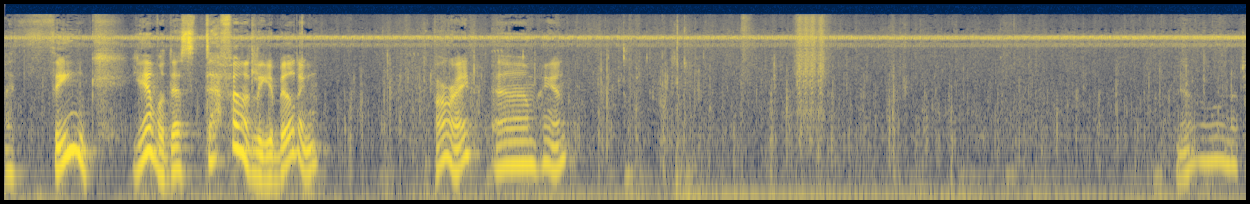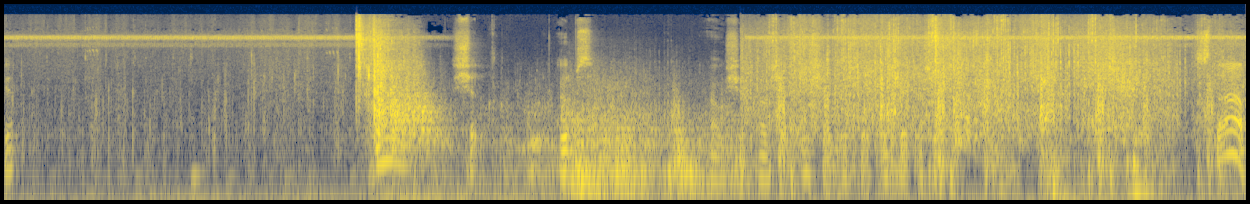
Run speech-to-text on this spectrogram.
I think, yeah, well, that's definitely a building. All right, um, hang on. No. Shit. Oops. Oh shit, oh shit, oh shit, oh shit, oh shit, oh shit. Stop!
